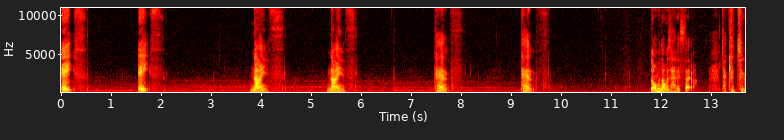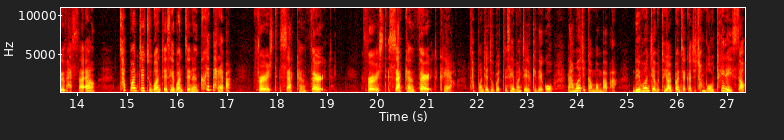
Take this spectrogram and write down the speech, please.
eighth, eighth, ninth, ninth, tenth, tenth. 너무너무 잘했어요. 자, 규칙을 봤어요. 첫 번째, 두 번째, 세 번째는 크게 따라해봐. First, second, third. First, second, third. 그래요. 첫 번째, 두 번째, 세 번째 이렇게 되고 나머지 거 한번 봐봐. 네 번째부터 열 번째까지 전부 어떻게 돼 있어?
